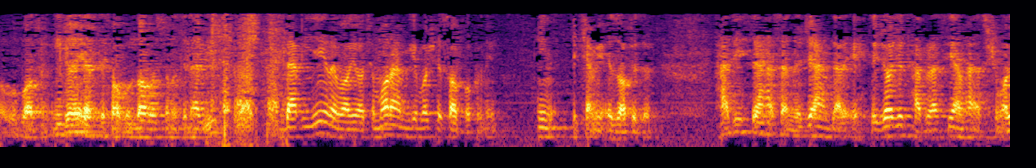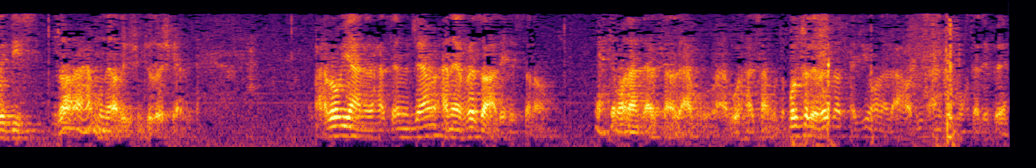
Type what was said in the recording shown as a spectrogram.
فهو باطن اینجا از کتاب الله و سنت نبی بقیه روایات ما رو هم میگه باش حساب بکنید. این کمی اضافه داره. حدیث حسن جهم در احتجاج تبرسی هم هست. شماره 20 ظاهر همونه آدایشون جداش کرده. روی عن حسن جهم عن رضا علیه السلام. احتمالا در سند ابو, ابو حسن بود. قلت شده رضا تجیه آن الاحادیث انکه مختلفه.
